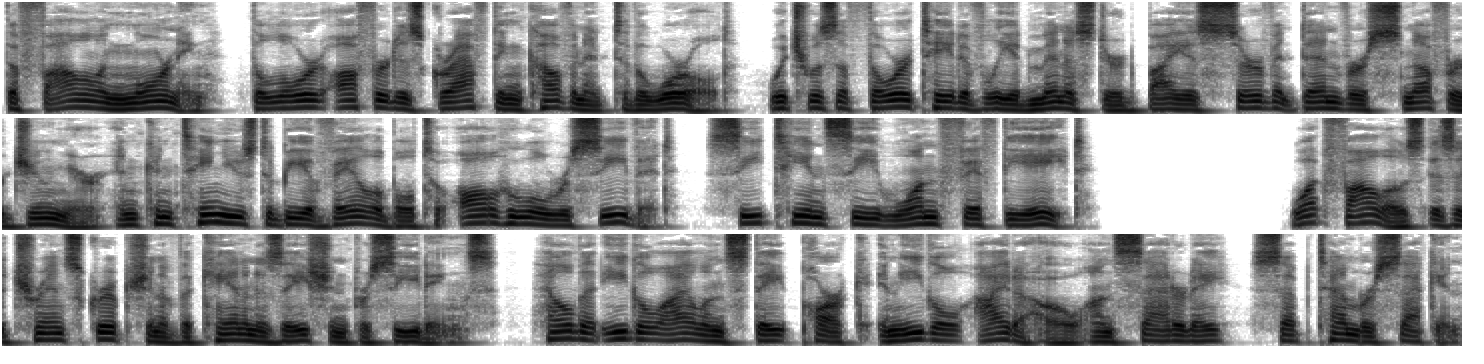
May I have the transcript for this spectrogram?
The following morning, the Lord offered his grafting covenant to the world, which was authoritatively administered by his servant Denver Snuffer Jr. and continues to be available to all who will receive it. See T&C 158. What follows is a transcription of the canonization proceedings, held at Eagle Island State Park in Eagle, Idaho on Saturday, September 2,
